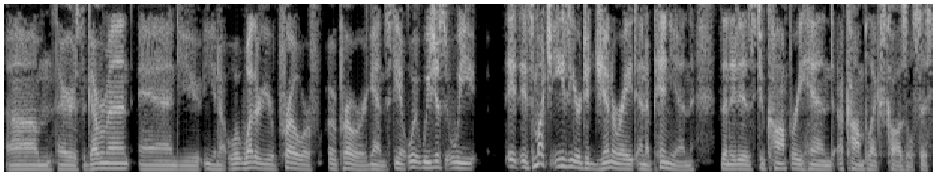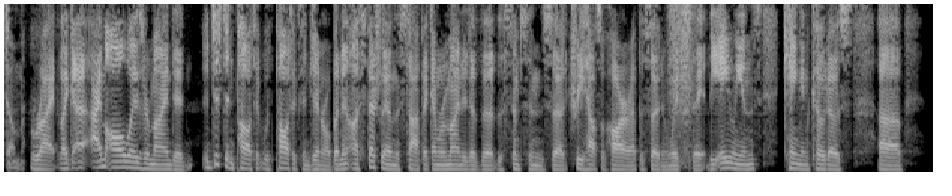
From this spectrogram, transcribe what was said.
um, there's the government and you, you know, whether you're pro or, or pro or against, you know, we, we just, we it, it's much easier to generate an opinion than it is to comprehend a complex causal system. Right. Like I, am always reminded, just in politics, with politics in general, but especially on this topic, I'm reminded of the the Simpsons uh, Treehouse of Horror episode in which the the aliens, Kang and Kodos, uh,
